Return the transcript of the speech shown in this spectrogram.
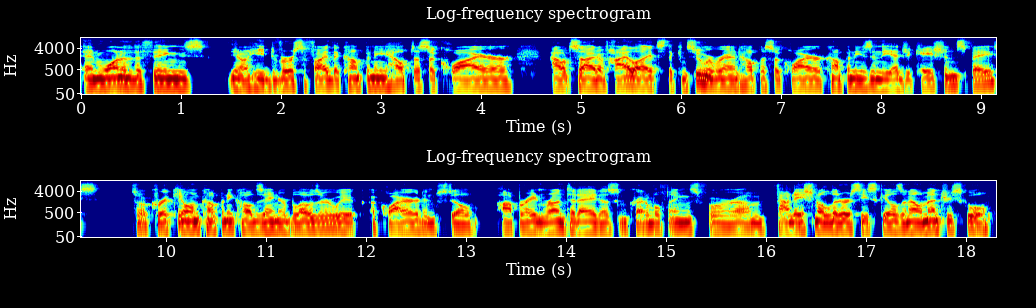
And one of the things, you know, he diversified the company, helped us acquire outside of highlights, the consumer brand, helped us acquire companies in the education space. So a curriculum company called Zaner Bloser, we acquired and still operate and run today, does incredible things for um, foundational literacy skills in elementary school.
